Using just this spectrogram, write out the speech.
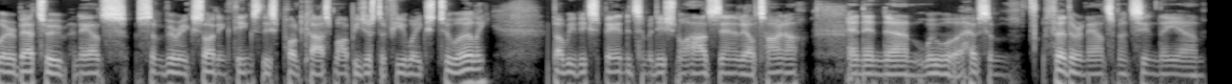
we're about to announce some very exciting things. This podcast might be just a few weeks too early, but we've expanded some additional hard stand at Altona, and then um, we will have some further announcements in the um,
